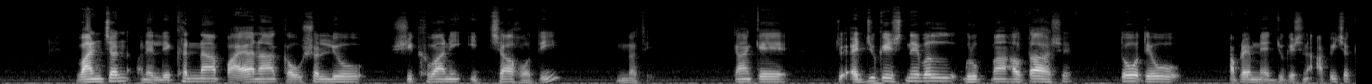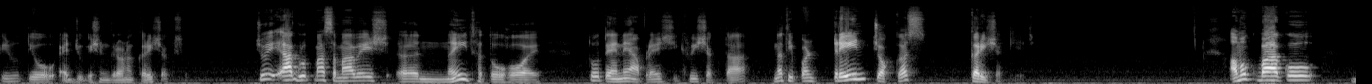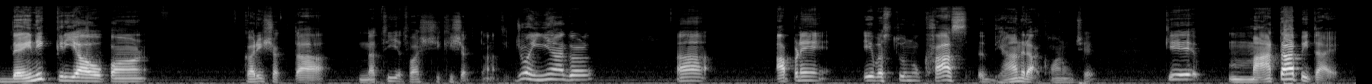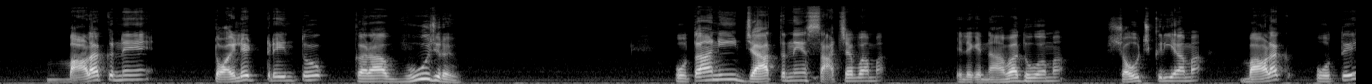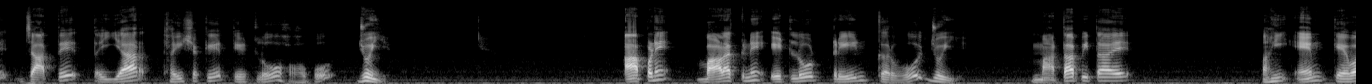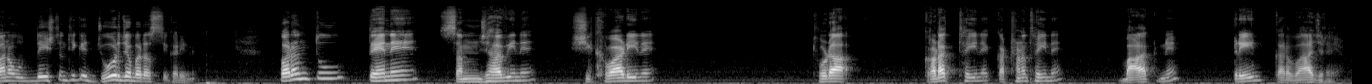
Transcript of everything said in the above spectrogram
વાંચન અને લેખનના પાયાના કૌશલ્યો શીખવાની ઈચ્છા હોતી નથી. કારણ કે જો એજ્યુકેશનેબલ ગ્રુપમાં આવતા હશે, તો તેઓ આપણે એમને એજ્યુકેશન આપી શકીશું, તેઓ એજ્યુકેશન ગ્રહણ કરી શકશે. જો એ આ ગ્રુપમાં સમાવેશ નહીં થતો હોય, તો તેને આપણે શીખવી શકતા નથી, પણ ટ્રેન ચોક્કસ કરી શકીએ છીએ. અમુક બાળકો દૈનિક ક્રિયાઓ પણ કરી શકતા નથી અથવા શીખી શકતા નથી. જો અહીંયા આગળ આપણે એ વસ્તુનું ખાસ ધ્યાન રાખવાનું છે કે માતા પિતાએ બાળકને ટોયલેટ ટ્રેન તો કરાવવું જ રહ્યું. પોતાની જાતને સાચવવામાં, એટલે કે નાહવા ધોવામાં શૌચક્રિયામાં બાળક પોતે જાતે તૈયાર થઈ શકે તેટલો હોવો જોઈએ. આપણે બાળકને એટલો ટ્રેન કરવો જોઈએ. માતા પિતાએ અહીં એમ કહેવાનો ઉદ્દેશ નથી કે જોર જબરદસ્તી કરીને. પરંતુ તેને સમજાવીને, શીખવાડીને, થોડા કડક થઈને, કઠણ થઈને બાળકને ટ્રેન કરવા જ રહ્યા.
